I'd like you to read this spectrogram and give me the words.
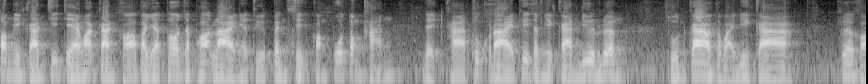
ต้องมีการชี้แจงว่าการขออภัยโทษเฉพาะรายเนี่ยถือเป็นสิทธิ์ของผู้ต้องขังเด็ดขาดทุกรายที่จะมีการยื่นเรื่องทูลเกล้าถวายดีกา เพื่อขอ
